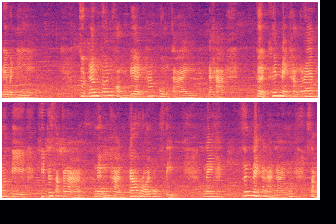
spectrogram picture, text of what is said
ในวันนี้ จุดเริ่มต้นของเดือนภาคภูมิใจนะคะเกิดขึ้นในครั้งแรกเมื่อปีคิศักราช 1960 ใน ซึ่งในขณะนั้นสัง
